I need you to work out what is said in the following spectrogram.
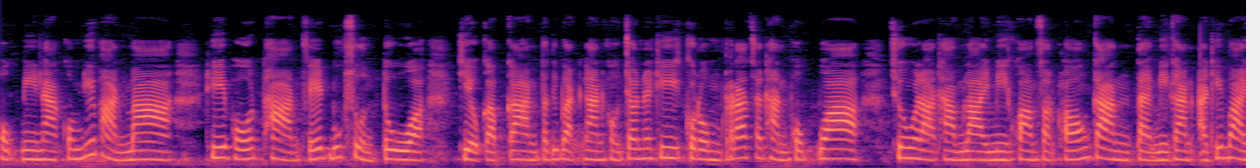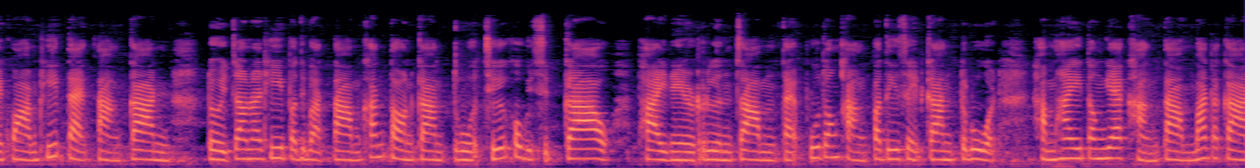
16 มีนาคมที่ผ่านมา ที่โพสต์ผ่าน Facebook ส่วนตัว เกี่ยวกับการปฏิบัติงานของเจ้าหน้าที่กรมราชทัณฑ์พบว่าช่วงเวลาไทม์ไลน์มีความสอดคล้องกันแต่มีการอธิบายความที่แตกต่างกัน โดยเจ้าหน้าที่ปฏิบัติตามขั้นตอนการตรวจเชื้อโควิด -19 ภายในเรือนจำแต่ผู้ต้องขังปฏิเสธการตรวจทำให้ต้องแยกขังตามมาตรการ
